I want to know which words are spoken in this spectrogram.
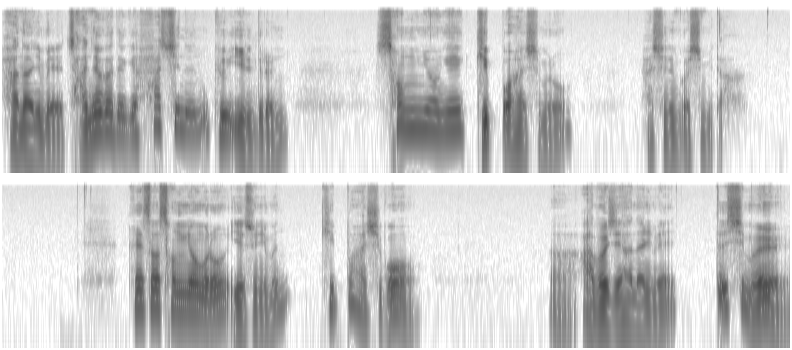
하나님의 자녀가 되게 하시는 그 일들은 성령의 기뻐하심으로 하시는 것입니다. 그래서 성령으로 예수님은 기뻐하시고 어, 아버지 하나님의 뜻임을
